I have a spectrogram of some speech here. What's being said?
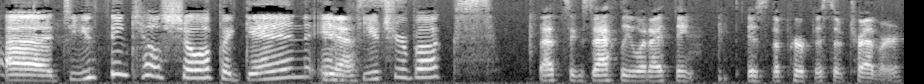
Uh, do you think he'll show up again in Yes. future books? That's exactly what I think is the purpose of Trevor.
